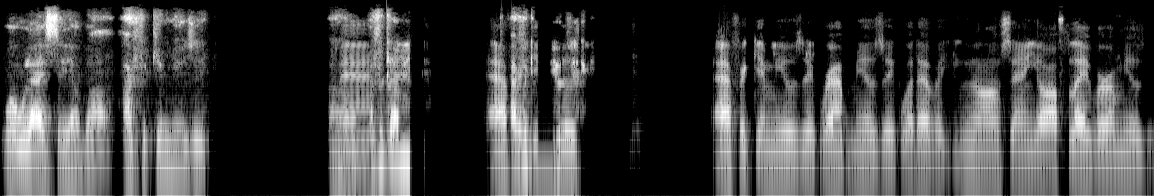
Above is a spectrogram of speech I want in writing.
what will I say about African music? Um, Man. African African African music, music. African music, rap music, whatever. You know what I'm saying? Y'all flavor of music.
